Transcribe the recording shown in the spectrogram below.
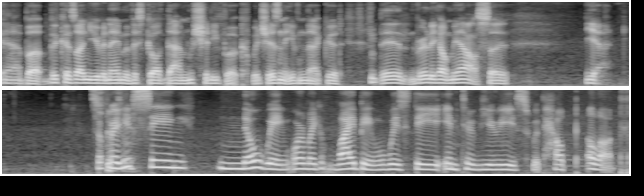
Yeah, but because I knew the name of this goddamn shitty book, which isn't even that good, it really helped me out. So, yeah. So Spit are you on. Knowing or like vibing with the interviewees would help a lot?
